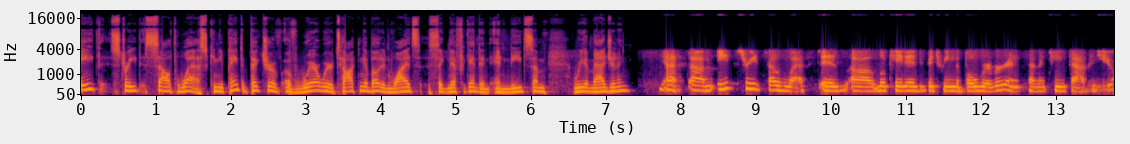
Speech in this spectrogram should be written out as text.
8th Street Southwest, can you paint a picture of, of where we're talking about and why it's significant and, and needs some reimagining? Yes, um, 8th Street Southwest is uh, located between the Bow River and 17th Avenue.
